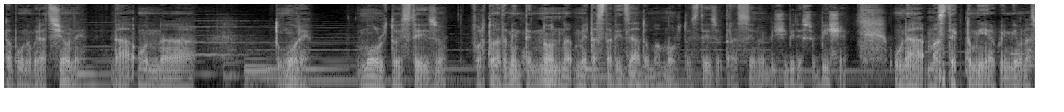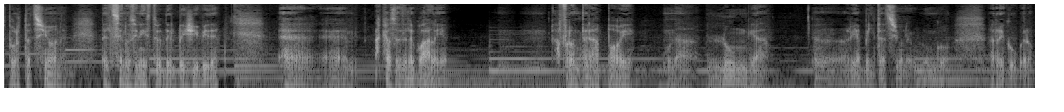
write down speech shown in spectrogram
dopo un'operazione da un tumore molto esteso fortunatamente non metastatizzato ma molto esteso tra seno e bicipite, subisce una mastectomia, quindi un'asportazione del seno sinistro e del bicipite, eh, eh, a causa delle quali mm, affronterà poi una lunga eh, riabilitazione, un lungo recupero.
